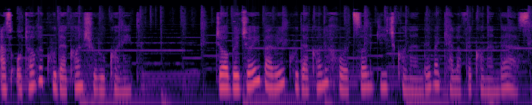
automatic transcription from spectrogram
از اتاق کودکان شروع کنید. جابجایی برای کودکان خردسال گیج کننده و کلافه کننده است.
